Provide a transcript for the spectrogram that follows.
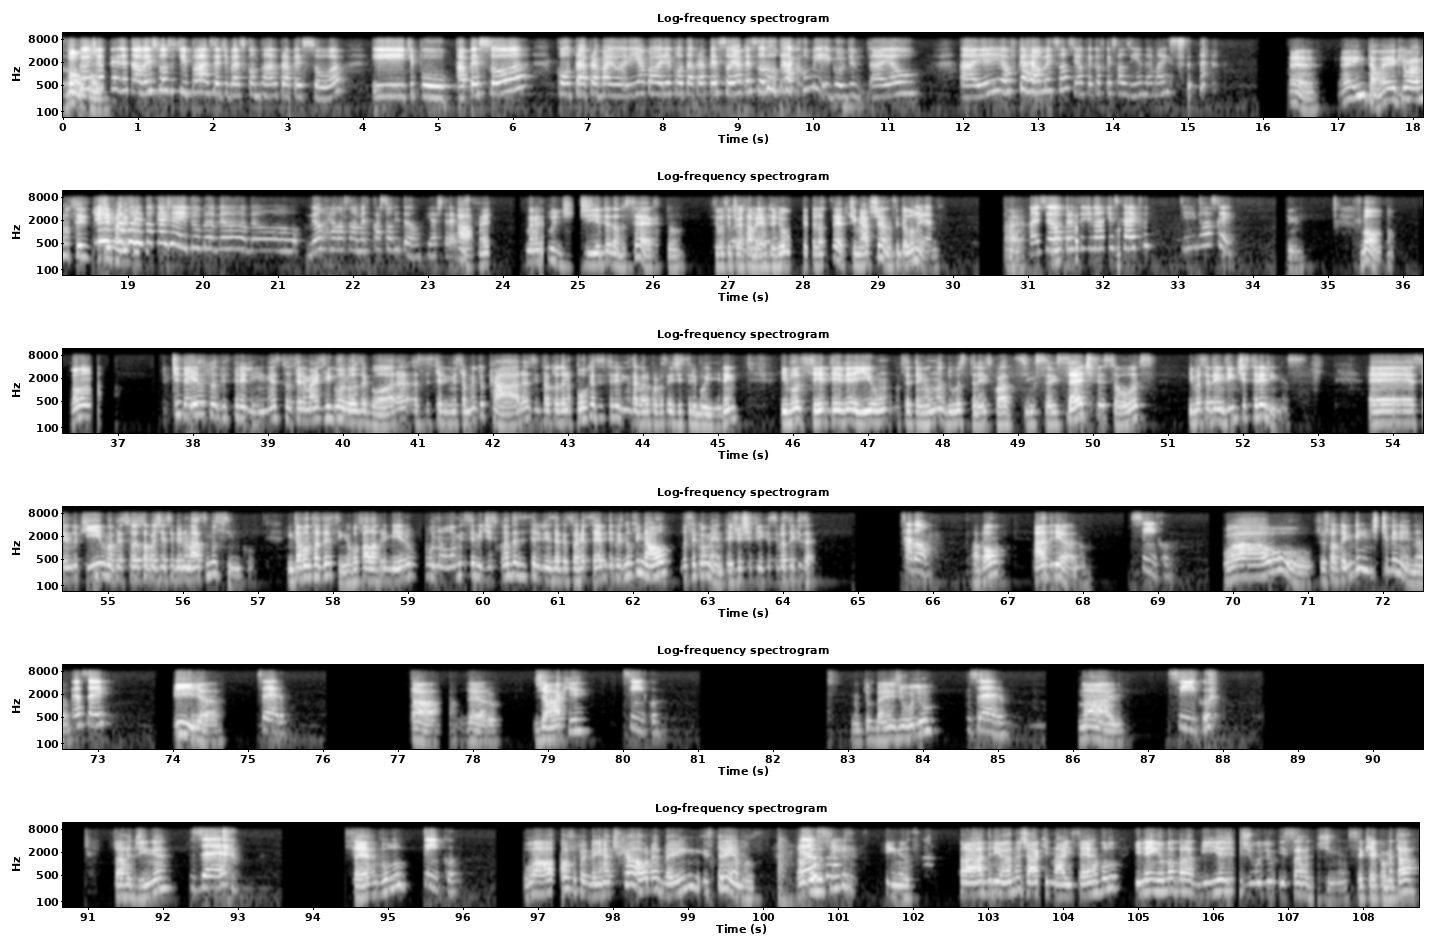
Bom, o que eu bom. tinha perdido talvez fosse tipo, ah, se eu tivesse contado para a pessoa e tipo, a pessoa contar para a maioria, a maioria contar para a pessoa e a pessoa não tá comigo. Aí eu aí eu ficar realmente sozinha. Ok, que eu fiquei sozinha, né? Mas É. É, então, é que eu não sei o que fazer. de qualquer jeito, meu, meu, meu, meu relacionamento com a solidão e as trevas. Ah, mas, mas podia ter dado certo. Se você tivesse aberto o jogo. Tinha a chance, pelo menos. É. Mas eu preferi não arriscar e, fui, e me lasquei. Sim. Bom, Vamos lá. Te dei as suas estrelinhas, estou sendo mais rigoroso agora. As estrelinhas são muito caras, então estou dando poucas estrelinhas agora para vocês distribuírem. E você teve aí um. Você tem uma, duas, três, quatro, cinco, seis, sete pessoas. E você tem 20 estrelinhas. É, sendo que uma pessoa só pode receber no máximo cinco. Então vamos fazer assim: eu vou falar primeiro o nome, você me diz quantas estrelinhas a pessoa recebe, depois no final você comenta e justifica se você quiser. Tá bom. Tá bom? Adriano. Cinco. Uau! Você só tem 20, menina. Eu sei. Bia. Zero. Tá, zero. Jaque. Cinco. Muito bem. Júlio. Zero. Nai. Cinco. Sardinha. Zero. Cérvulo. Cinco. Uau, você foi bem radical, né? Bem extremos. Então eu temos sou... cinco cinquinhas para Adriana, Jaque, Nai e Cérvulo, e nenhuma para Bia, Júlio e Sardinha. Você quer comentar?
